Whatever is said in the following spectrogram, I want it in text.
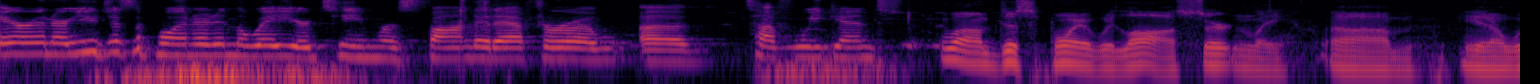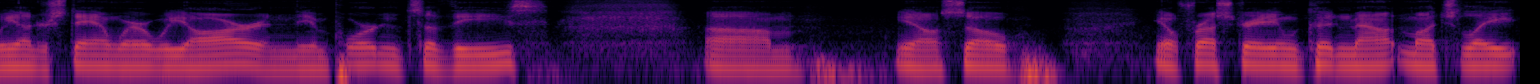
Aaron, are you disappointed in the way your team responded after a, a tough weekend? Well, I'm disappointed we lost, certainly. Um, you know, we understand where we are and the importance of these. Um, you know, so, you know, frustrating we couldn't mount much late.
